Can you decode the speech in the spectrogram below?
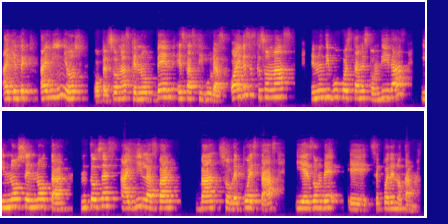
Hay gente, hay niños o personas que no ven esas figuras, o hay veces que son más, en un dibujo están escondidas y no se notan, entonces allí las van, van sobrepuestas y es donde eh, se puede notar más.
